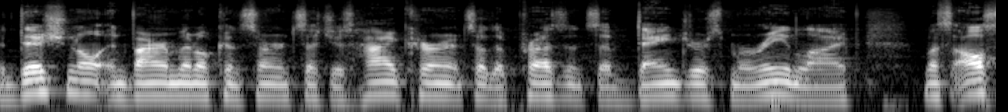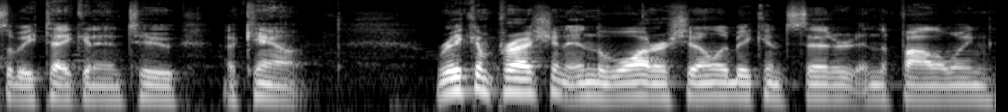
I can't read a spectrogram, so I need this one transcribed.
additional environmental concerns such as high currents or the presence of dangerous marine life must also be taken into account. Recompression in the water should only be considered in the following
